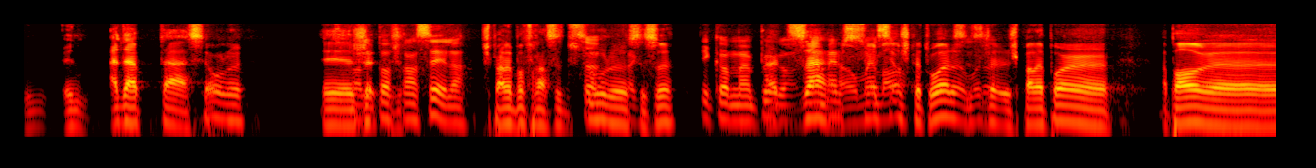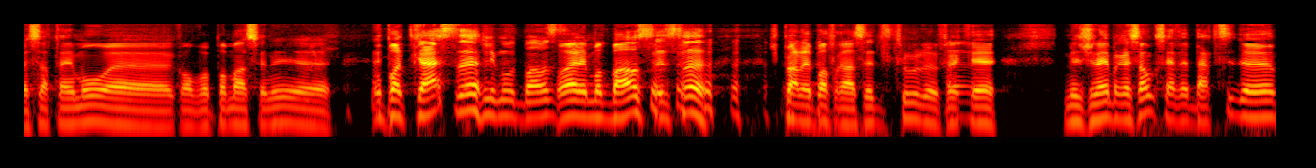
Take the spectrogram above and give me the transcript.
une, une adaptation. Là. Et Je je, parlais pas français, là. je parlais pas français du Ça, tout, là, c'est ça. T'es comme un peu À dans 10 la ans, même au même âge que toi. Là. Moi, je, je parlais pas un- à part euh, certains mots euh, qu'on va pas mentionner euh, au podcast. là. Les mots de base. Ouais, les mots de base, c'est ça. Je parlais pas français du tout. Là, fait que, mais j'ai l'impression que ça fait partie de.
